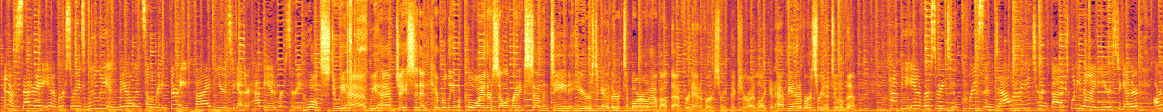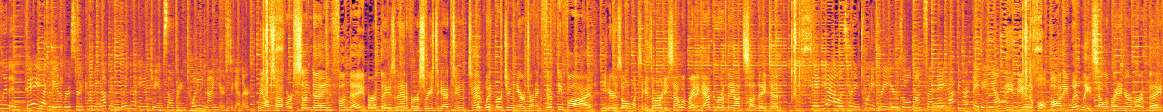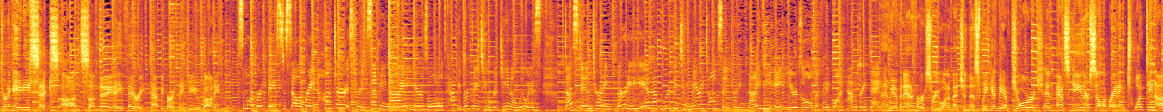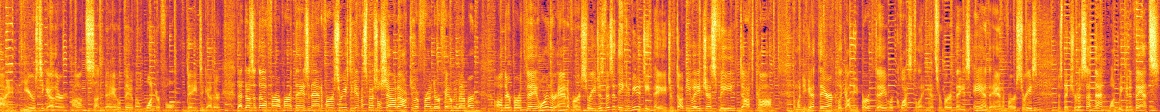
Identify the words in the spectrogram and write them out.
And our Saturday anniversaries, Willie and Marilyn celebrating 35 years together. Happy anniversary. Who else do we have? We have Jason and Kimberly McCoy. They're celebrating 17 years together tomorrow. How about that for an anniversary picture? I like it. Happy anniversary the two of them. Happy anniversary to Chris and Dallery, turn uh, 29 years together. Arlen and Faye have an anniversary coming up, and Linda and James celebrating 29 years together. We also have our Sunday Fun Day birthdays and anniversaries to get to. Ted Whitmer Jr. turning 55 years old. Looks like he's already celebrating. Happy birthday on Sunday, Ted. Danielle is turning 23 years old on Sunday. Happy birthday, Danielle. The beautiful Bonnie Winley celebrating her birthday, turning 86 on Sunday. A very happy birthday to you, Bonnie. Some more birthdays to celebrate. Hunter is turning 79 years old. Happy birthday to Regina Lewis. Dustin turning 30, and happy birthday to Mary Thompson turning 98 years old. A big one. Have a great day. And we have an anniversary we want to mention this weekend. We have George and Esky. They're celebrating 29 years together on Sunday. I hope they have a wonderful day together. That does it, though, for our birthdays and anniversaries. To give a special shout out to a friend or family member on their birthday or their anniversary, just visit the community page of WHSV.com. And when you get there, click on the birthday request link. That's for birthdays and anniversaries. Just make sure to send that one week in advance.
